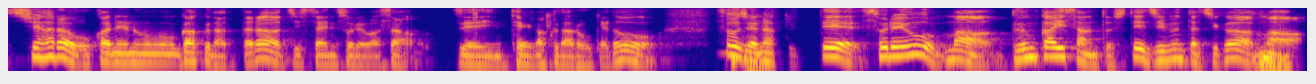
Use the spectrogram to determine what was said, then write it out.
支払うお金の額だったら、実際にそれはさ、全員定額だろうけど、そうじゃなくて、それをまあ文化遺産として自分たちがまあ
